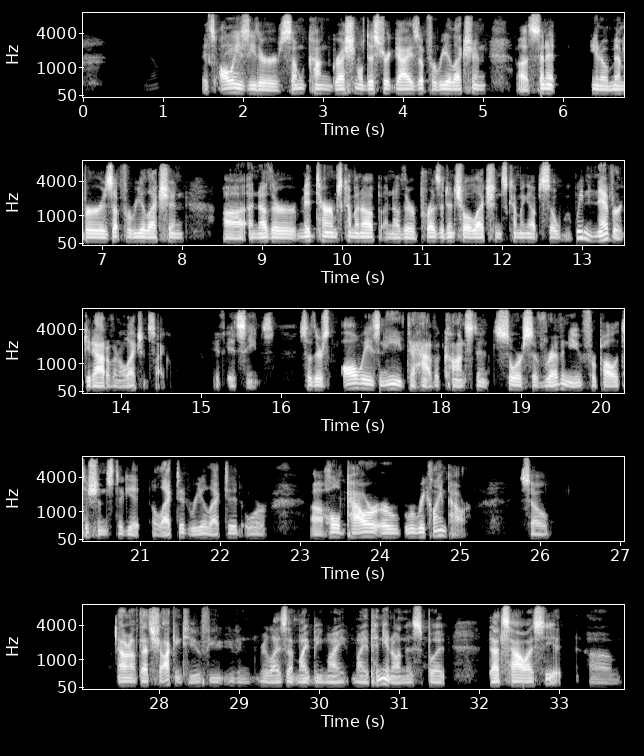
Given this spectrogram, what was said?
it's always either some congressional district guy is up for reelection, a Senate, you know, member is up for reelection, uh, another midterms coming up, another presidential elections coming up. So we never get out of an election cycle, it, it seems. So there's always need to have a constant source of revenue for politicians to get elected, reelected, or uh, hold power or reclaim power. So I don't know if that's shocking to you, if you even realize that might be my my opinion on this, but that's how I see it. Um,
